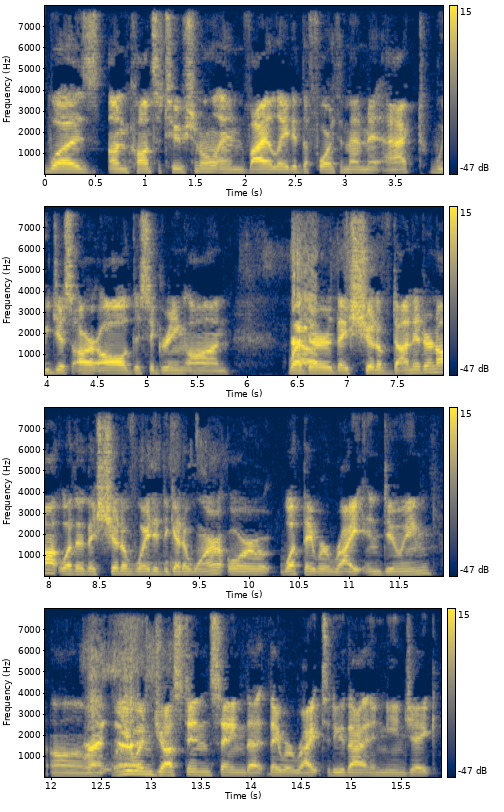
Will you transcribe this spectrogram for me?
was unconstitutional and violated the Fourth Amendment Act. We just are all disagreeing on whether they should have done it or not, whether they should have waited to get a warrant or what they were right in doing. Um, Right, You right. and Justin saying that they were right to do that, and me and Jake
